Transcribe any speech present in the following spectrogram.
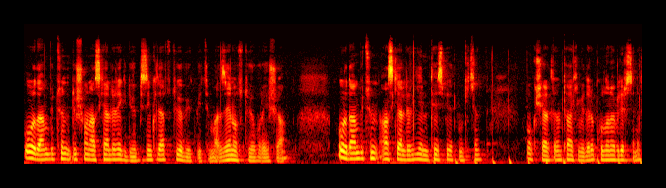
buradan bütün düşman askerlere gidiyor. Bizimkiler tutuyor büyük bir ihtimal. Zeno tutuyor burayı şu an. Buradan bütün askerlerin yerini tespit etmek için ok işaretlerini takip ederek kullanabilirsiniz.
